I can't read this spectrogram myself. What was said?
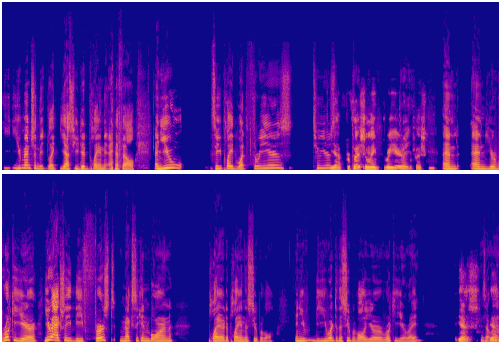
you mentioned that, like, yes, you did play in the NFL, and you, so you played what three years, two years? Yeah, professionally, three, three years three. professionally. And and your rookie year, you're actually the first Mexican-born player to play in the Super Bowl, and you you went to the Super Bowl your rookie year, right? Yes. Is that yeah. right?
